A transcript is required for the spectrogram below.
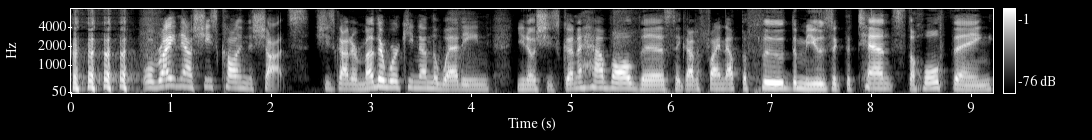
Well, right now she's calling the shots. She's got her mother working on the wedding. You know, she's going to have all this. They got to find out the food, the music, the tents, the whole thing.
